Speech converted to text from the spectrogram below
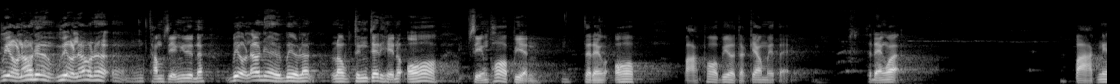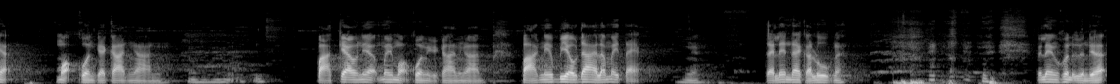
เบี้ยวแล้วเนี่ยเบี้ยวแล้วเนี่ยทำเสียงอย่างนี้นะเบี้ยวแล้วเนี่ยเบี้ยวแล้ว เราถึงจะเห็นอ๋อเสียงพ่อเปลี่ยน แสดงว่าอ๋อปากพ่อเบี้ยวแต่แก้วไม่แตก แสดงว่า ปากเนี่ย เหมาะควรแก่การงาน ปากแก้วเนี่ย ไม่เหมาะควรแก่การงาน ปากเนี่ยเบี้ยวได้แล้วไม่แตกแต่เล่นได้กับลูกนะ ไปเล่นกับคนอื่นเดี๋ยว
